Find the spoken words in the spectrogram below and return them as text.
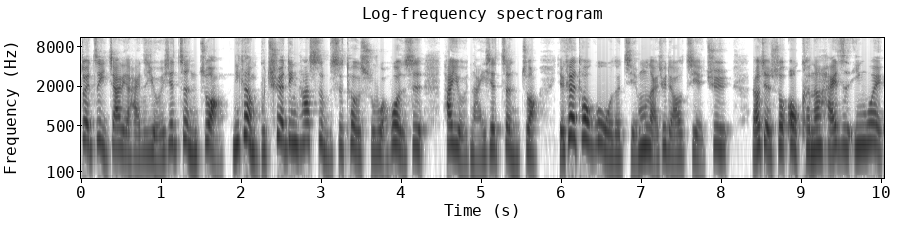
对自己家里的孩子有一些症状，你可能不确定他是不是特殊，或者是他有哪一些症状，也可以透过我的节目来去了解，去了解说，哦，可能孩子因为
